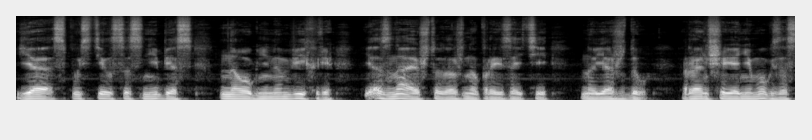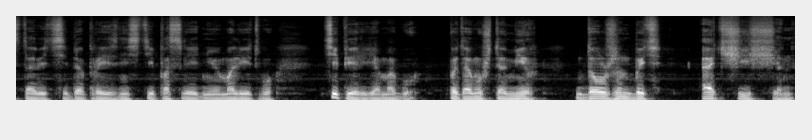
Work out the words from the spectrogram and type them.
Я спустился с небес на огненном вихре. Я знаю, что должно произойти, но я жду. Раньше я не мог заставить себя произнести последнюю молитву. Теперь я могу, потому что мир должен быть очищен.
